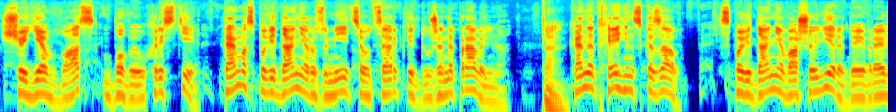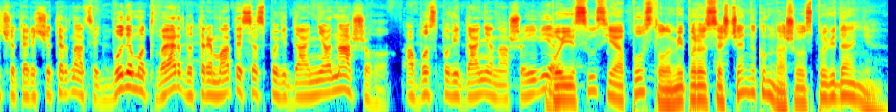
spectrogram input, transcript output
що є в вас, бо ви у Христі. Тема сповідання розуміється у церкві дуже неправильно. Так. Кеннет Хейгін сказав: сповідання вашої віри до Євреїв 4.14. Будемо твердо триматися сповідання нашого або сповідання нашої віри. Бо Ісус є апостолом і первосвященником нашого сповідання.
